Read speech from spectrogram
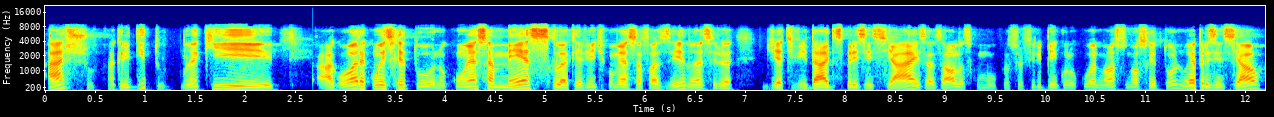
Acho, acredito, né, que agora com esse retorno, com essa mescla que a gente começa a fazer, né, seja de atividades presenciais, as aulas, como o professor Felipe bem colocou, nosso nosso retorno é presencial,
